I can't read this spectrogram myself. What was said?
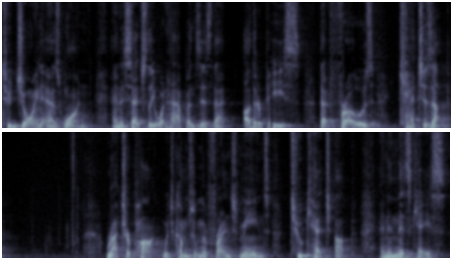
to join as one. And essentially what happens is that other piece that froze catches up. Rattrapant, which comes from the French, means to catch up. And in this case,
